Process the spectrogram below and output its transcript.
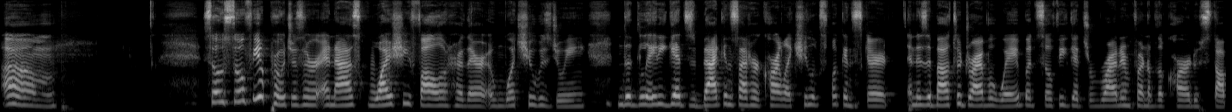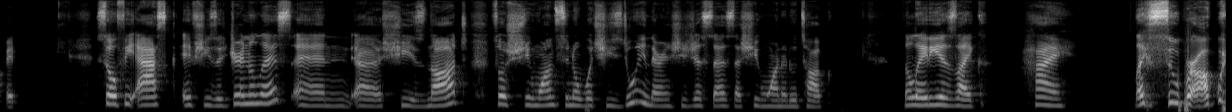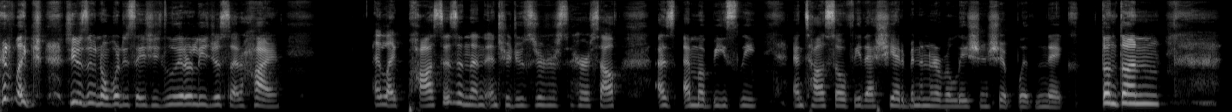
um. So Sophie approaches her and asks why she followed her there and what she was doing. The lady gets back inside her car like she looks fucking scared and is about to drive away, but Sophie gets right in front of the car to stop it. Sophie asks if she's a journalist and uh, she is not, so she wants to know what she's doing there and she just says that she wanted to talk. The lady is like, "Hi." Like super awkward, like she doesn't know what to say. She literally just said hi and like pauses and then introduces herself as Emma Beasley and tells Sophie that she had been in a relationship with Nick. Dun dun.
